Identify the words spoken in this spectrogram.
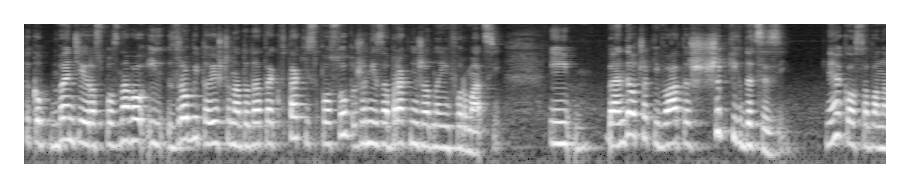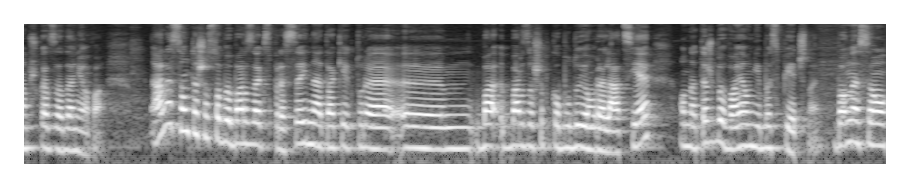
tylko będzie je rozpoznawał i zrobi to jeszcze na dodatek w taki sposób, że nie zabraknie żadnej informacji. I będę oczekiwała też szybkich decyzji, nie jako osoba na przykład zadaniowa. Ale są też osoby bardzo ekspresyjne, takie, które bardzo szybko budują relacje. One też bywają niebezpieczne, bo one są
